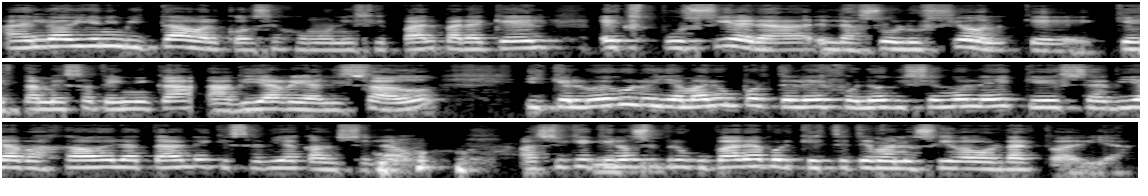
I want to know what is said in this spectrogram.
a él lo habían invitado al Consejo Municipal para que él expusiera la solución que, que esta mesa técnica había realizado y que luego lo llamaron por teléfono diciéndole que se había bajado de la tabla y que se había cancelado. Así que que no se preocupara porque este tema no se iba a abordar todavía.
